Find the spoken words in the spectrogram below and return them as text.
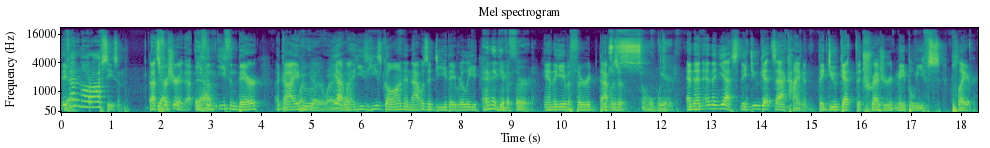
They've Yeah. had an odd off season. That's Yeah, for sure. That Ethan have. Ethan Bear, a guy went who the other way, Yeah. When he's he's gone and that was a D they really And they gave a third. and they gave a third. That which was a so weird. and then and then yes, they do get Zach Hyman. They do get the treasured Maple Leafs player.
